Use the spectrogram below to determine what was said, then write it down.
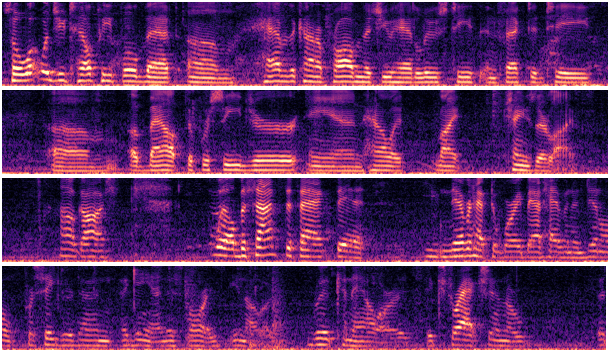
So, what would you tell people that um, have the kind of problem that you had, loose teeth, infected teeth, um, about the procedure and how it might change their life? Oh gosh. Well, besides the fact that you never have to worry about having a dental procedure done again, as far as you know, a root canal or extraction or a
